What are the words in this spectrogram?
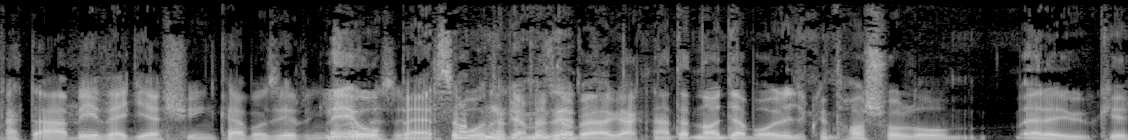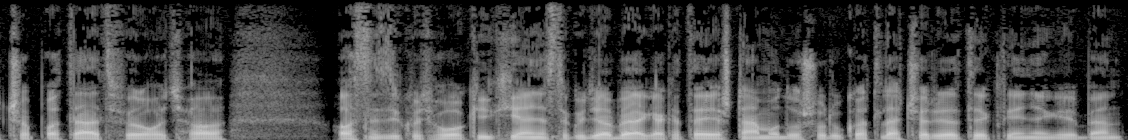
Hát AB vegyes inkább azért. jó, nyilván ezért. persze, voltak mint a azért. belgáknál. Tehát nagyjából egyébként hasonló erejű két csapat állt föl, hogyha azt nézzük, hogy hol kik hiányoztak. Ugye a belgák a teljes támadósorukat lecserélték lényegében.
